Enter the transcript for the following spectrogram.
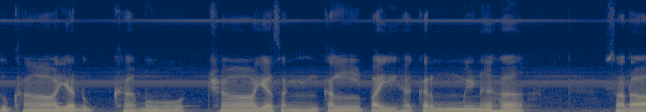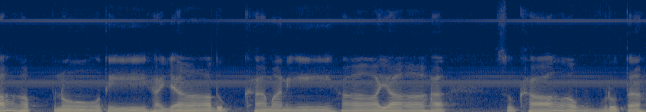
सुखाय दुःखमोक्षाय सङ्कल्प इह कर्मिणः सदाप्नोतीह या दुःखमनीहायाः सुखावृतः।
